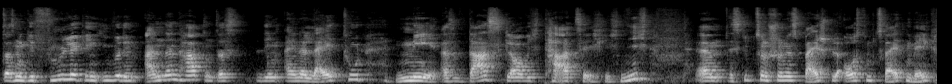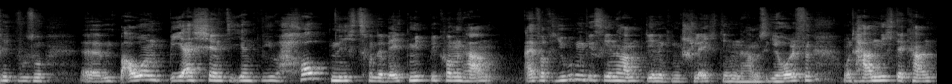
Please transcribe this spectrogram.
dass man Gefühle gegenüber dem anderen hat und dass dem einer leid tut? Nee, also das glaube ich tatsächlich nicht. Ähm, es gibt so ein schönes Beispiel aus dem Zweiten Weltkrieg, wo so ähm, Bauernbärchen, die irgendwie überhaupt nichts von der Welt mitbekommen haben, einfach Juden gesehen haben, denen ging schlecht, denen haben sie geholfen und haben nicht erkannt,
